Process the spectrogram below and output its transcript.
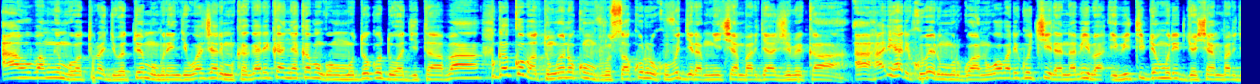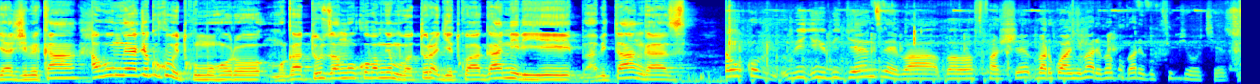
Aho bamwe mu baturage batuye mu murenge wa Jari mu kagari ka Nyakabungo mu mudugudu wa Gitaba bavuga ko batumwe no kumva urusaku ruri kuvugira mu ishyamba rya Jibeka. Ahari hari kubera umurwano w'abari gukirana biba ibiti byo muri iryo shyamba rya Jibeka aho umwe yaje gukubitwa umuhoro. Mu gatuza nk'uko bamwe mu baturage twaganiriye babitangaza. Uko bi- bigenze ba- babafashe barwanya bari bari gupfa ibyokezo.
